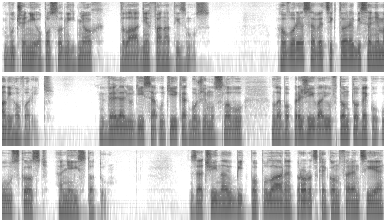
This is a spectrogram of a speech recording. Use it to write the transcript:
v učení o posledných dňoch vládne fanatizmus. Hovoria sa veci, ktoré by sa nemali hovoriť. Veľa ľudí sa utieka k Božiemu slovu, lebo prežívajú v tomto veku úzkosť a neistotu začínajú byť populárne prorocké konferencie,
